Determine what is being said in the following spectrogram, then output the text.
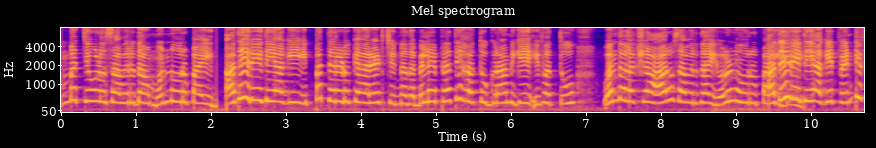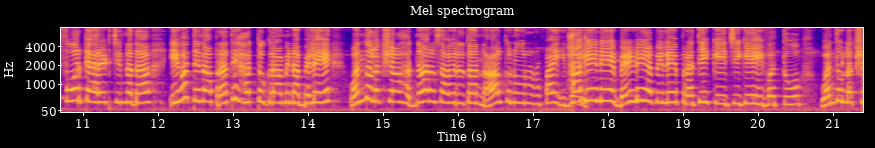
ಎಂಬತ್ತೇಳು ಸಾವಿರದ ಮುನ್ನೂರು ರೂಪಾಯಿ. ಅದೇ ರೀತಿಯಾಗಿ ಇಪ್ಪತ್ತೆರಡು ಕ್ಯಾರೆಟ್ ಚಿನ್ನದ ಬೆಲೆ ಪ್ರತಿ ಹತ್ತು ಗ್ರಾಮಿಗೆ ಇವತ್ತು ಒಂದು ಲಕ್ಷ ಆರು ಸಾವಿರದ ಏಳ್ನೂರು ರೂಪಾಯಿ ಅದೇ ರೀತಿಯಾಗಿ ಟ್ವೆಂಟಿ ಫೋರ್ ಕ್ಯಾರೆಟ್ ಚಿನ್ನದ ಇವತ್ತಿನ ಪ್ರತಿ ಹತ್ತು ಗ್ರಾಮಿನ ಬೆಲೆ ಒಂದು ಲಕ್ಷ ಹದಿನಾರು ಸಾವಿರದ ನಾಲ್ಕು ನೂರು ರೂಪಾಯಿ. ಹಾಗೇನೆ ಬೆಳ್ಳಿಯ ಬೆಲೆ ಪ್ರತಿ ಕೆಜಿಗೆ ಇವತ್ತು ಒಂದು ಲಕ್ಷ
